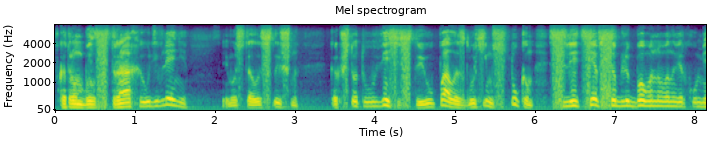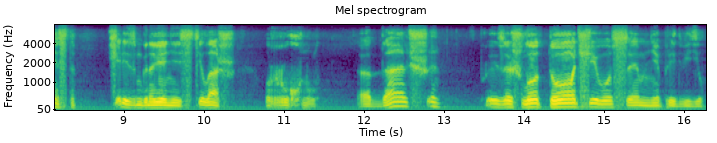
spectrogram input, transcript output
в котором был страх и удивление. Ему стало слышно, как что-то увесистое упало с глухим стуком, слетев с облюбованного наверху места. Через мгновение стеллаж рухнул. А дальше произошло то, чего Сэм не предвидел.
